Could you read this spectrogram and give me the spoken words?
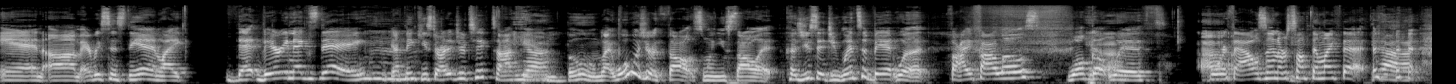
And, um, ever since then, like, that very next day, I mm-hmm. think you started your TikTok Yeah. and boom. Like, what was your thoughts when you saw it? Cause you said you went to bed, what, five follows, woke up Yeah. With 4,000 or something like that. yeah.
